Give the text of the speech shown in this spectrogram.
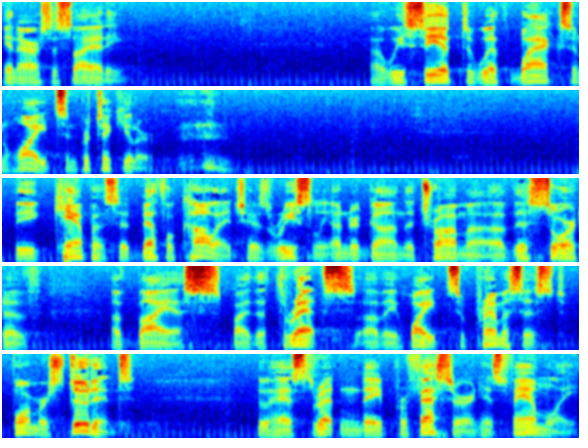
in our society. Uh, we see it with blacks and whites in particular. the campus at Bethel College has recently undergone the trauma of this sort of, of bias by the threats of a white supremacist former student who has threatened a professor and his family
